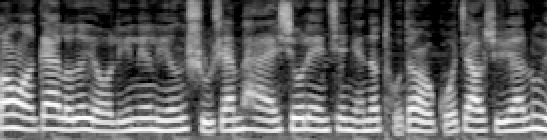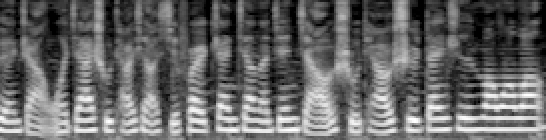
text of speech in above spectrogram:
帮我盖楼的有零零零蜀山派修炼千年的土豆国教学院陆院长，我家薯条小媳妇儿蘸酱的煎饺，薯条是单身汪汪汪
